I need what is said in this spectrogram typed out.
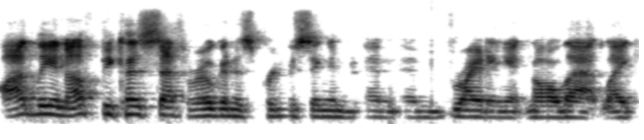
oddly enough because seth rogen is producing and, and, and writing it and all that like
